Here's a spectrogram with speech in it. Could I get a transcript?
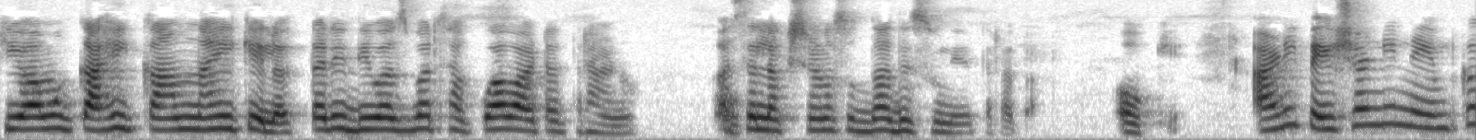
किंवा मग काही काम नाही केलं तरी दिवसभर थकवा वाटत राहणं. असे लक्षणं सुद्धा दिसून येत राहतात ओके आणि पेशंटनी नेमकं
